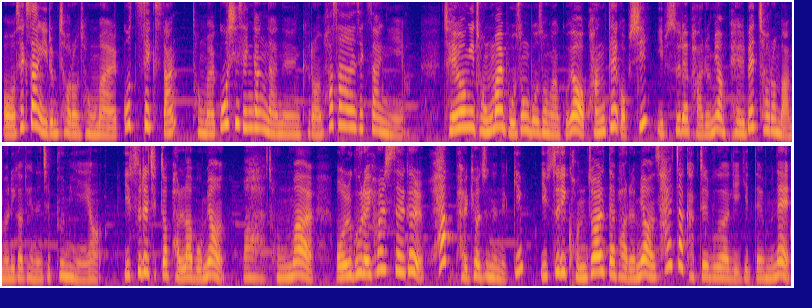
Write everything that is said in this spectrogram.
어, 색상 이름처럼 정말 꽃 색상? 정말 꽃이 생각나는 그런 화사한 색상이에요. 제형이 정말 보송보송하고요. 광택 없이 입술에 바르면 벨벳처럼 마무리가 되는 제품이에요. 입술에 직접 발라보면 와 정말 얼굴의 혈색을 확 밝혀주는 느낌? 입술이 건조할 때 바르면 살짝 각질 부각이기 때문에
